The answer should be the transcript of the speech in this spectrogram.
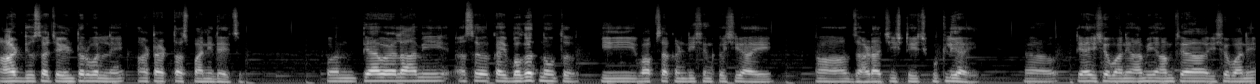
आठ दिवसाच्या इंटरवलने आठ आठ तास पाणी द्यायचो. पण त्यावेळेला आम्ही असं काही बघत नव्हतं की वापसा कंडिशन कशी आहे झाडाची स्टेज कुठली आहे. त्या हिशोबाने आम्ही आमच्या हिशोबाने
